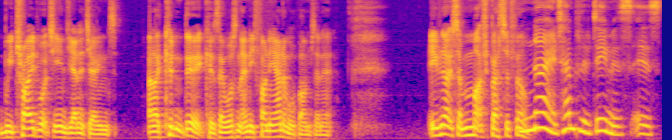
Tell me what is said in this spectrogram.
we tried watching Indiana Jones, and I couldn't do it because there wasn't any funny animal bums in it. Even though it's a much better film. No, Temple of Doom is is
